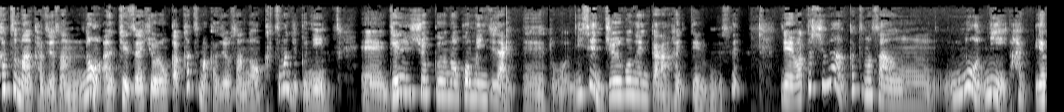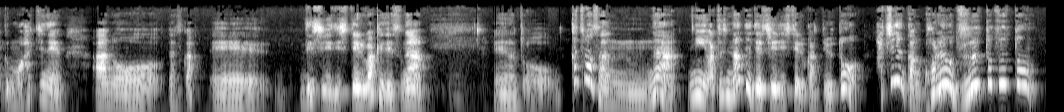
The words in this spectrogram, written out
勝間和代さんの、経済評論家、勝間和代さんの勝間塾に、えー、現職の公務員時代、えっ、ー、と、2015年から入っているんですね。で、私は勝間さんのに、約もう8年、あの、なんですか、えー、弟子入りしているわけですが、えー、と、勝間さんが、に私なんで弟子入りしてるかっていうと、8年間これをずっとずっと、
